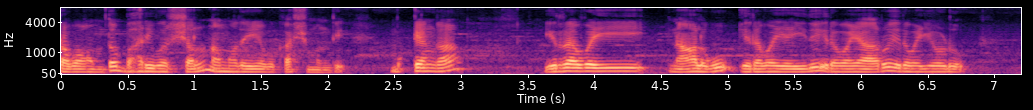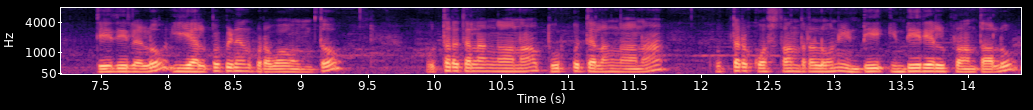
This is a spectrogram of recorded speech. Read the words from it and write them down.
ప్రభావంతో భారీ వర్షాలు నమోదయ్యే అవకాశం ఉంది. ముఖ్యంగా ఇరవై నాలుగు ఇరవై ఐదు ఇరవై ఆరు ఇరవై ఏడు తేదీలలో ఈ అల్పపీడన ప్రభావంతో ఉత్తర తెలంగాణ తూర్పు తెలంగాణ ఉత్తర కోస్తాంధ్రలోని ఇంటీ ఇంటీరియల్ ప్రాంతాలు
